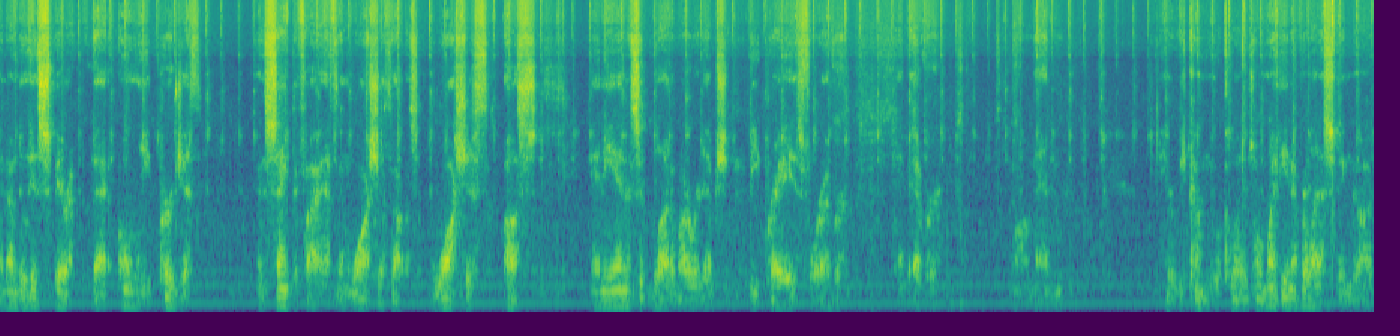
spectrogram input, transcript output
and unto his Spirit that only purgeth and sanctifieth and washeth us, washeth us and the innocent blood of our redemption be praised forever and ever. Amen. Here we come to a close. Almighty and everlasting God,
